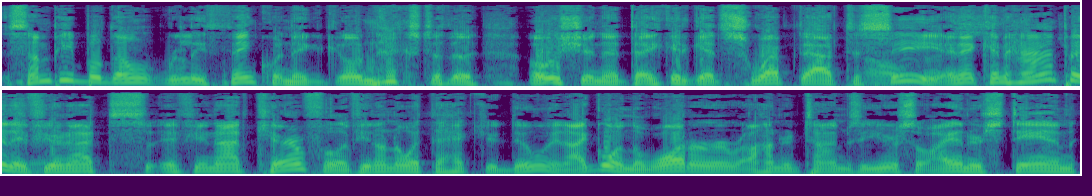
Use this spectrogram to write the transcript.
Some people don't really think when they go next to the ocean that they could get swept out to sea, and it can happen if you're not if you're not careful. If you don't know what the heck you're doing, I go in the water a hundred times a year, so I understand.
